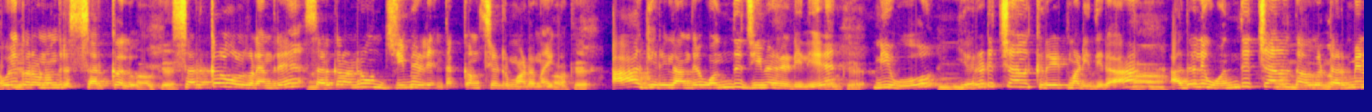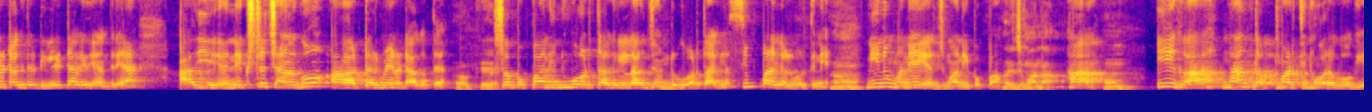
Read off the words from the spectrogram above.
going around ಅಂದ್ರೆ ಸರ್ಕಲ್ Okay. ಸರ್ಕಲ್ ಒಳಗಡೆ ಅಂದ್ರೆ ಸರ್ಕಲ್ ಅಂದ್ರೆ ಒಂದು ಜಿಮೇಲ್ ಅಂತ ಕನ್ಸಿಡರ್ ಮಾಡೋಣ ಈಗ. Okay. ಆ ಗೆರಿಲ್ಲ ಅಂದ್ರೆ ಒಂದು ಜಿಮೇಲ್ ಐಡಿಲಿ Okay. ನೀವು ಎರಡು ಚಾನಲ್ ಕ್ರಿಯೇಟ್ ಮಾಡಿದ್ದೀರಾ. ಅದರಲ್ಲಿ ಒಂದು ಚಾನಲ್ ಟರ್ಮಿನೇಟ್ ಆಗಿದೆ ಡಿಲೀಟ್ ಆಗಿದೆ ಅಂದ್ರೆ ಆ ನೆಕ್ಸ್ಟ್ ಚಾನಲ್ಗೂ ಟರ್ಮಿನೇಟ್ ಆಗುತ್ತೆ. ಸೊ ಪಪ್ಪ ನಿನಗೂ ಅರ್ಥ ಆಗಿಲ್ಲ ಜನರಿಗೂ ಅರ್ಥ ಆಗಿಲ್ಲ ಸಿಂಪಲ್ ಆಗಿ ಹೇಳ್ಬಿಡ್ತೀನಿ. ನೀನು ಮನೆಯ ಯಜಮಾನಿ ಪಪ್ಪ. ಯಜಮಾನ. ಹಾ. ಈಗ ನಾನ್ ತಪ್ಪು ಮಾಡ್ತೀನಿ ಹೊರಗೆ ಹೋಗಿ.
